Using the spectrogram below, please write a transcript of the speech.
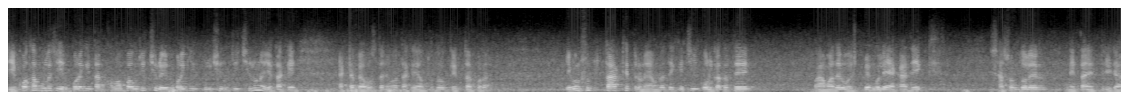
যে কথা বলেছে, এরপরে কি তার ক্ষমা পাওয়া উচিত ছিল? এরপরে কি পুলিশের উচিত ছিল না যে তাকে একটা ব্যবস্থা নেওয়া, তাকে অন্তত গ্রেপ্তার করা? এবং শুধু তার ক্ষেত্রে নয়, আমরা দেখেছি কলকাতাতে বা আমাদের ওয়েস্ট বেঙ্গলে একাধিক শাসক দলের নেতা নেত্রীরা,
